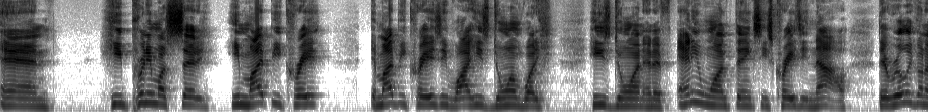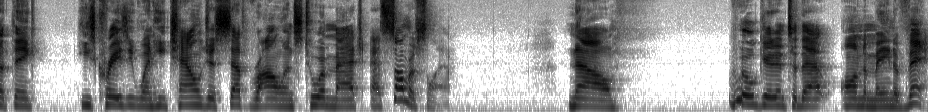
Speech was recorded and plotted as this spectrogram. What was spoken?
And he pretty much said he might be crazy. It might be crazy why he's doing what he, he's doing. And if anyone thinks he's crazy now, they're really going to think he's crazy when he challenges Seth Rollins to a match at SummerSlam. Now, we'll get into that on the main event,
